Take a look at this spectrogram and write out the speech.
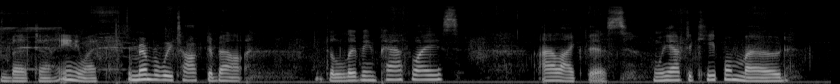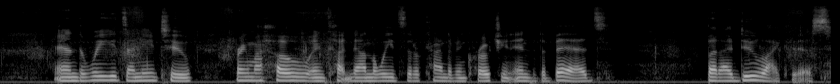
But uh, anyway, remember we talked about the living pathways? I like this. We have to keep them mowed. And the weeds, I need to bring my hoe and cut down the weeds that are kind of encroaching into the beds. But I do like this.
